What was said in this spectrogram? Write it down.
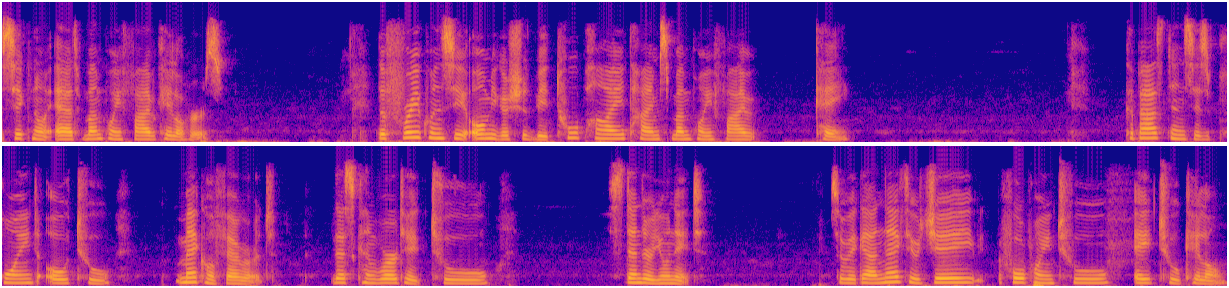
signal at 1.5 kilohertz. The frequency omega should be 2 pi times 1.5 k. Capacitance is 0.02 microfarad. Let's convert it to standard unit. So we got negative J 4.282 kilo.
